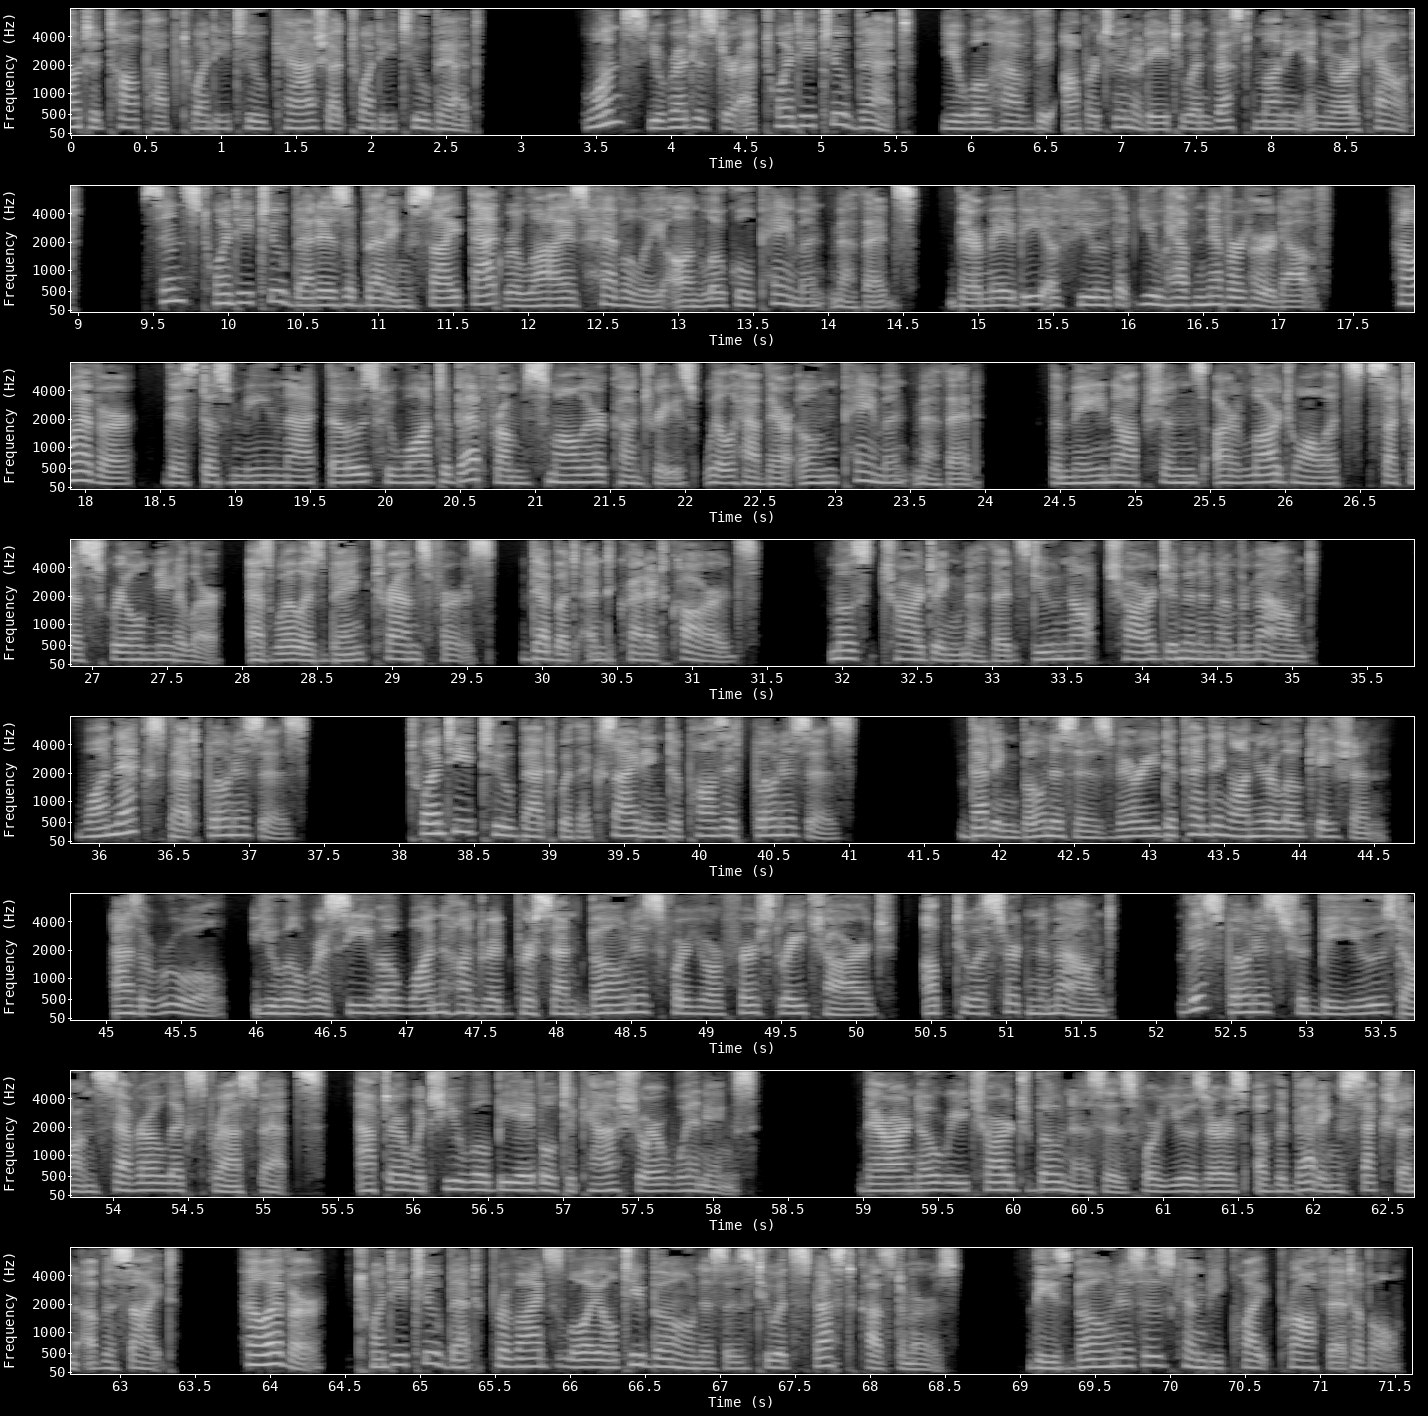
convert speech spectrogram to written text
How to top up 22 cash at 22bet. Once you register at 22bet, you will have the opportunity to invest money in your account. Since 22bet is a betting site that relies heavily on local payment methods, there may be a few that you have never heard of. However, this does mean that those who want to bet from smaller countries will have their own payment method. The main options are large wallets such as Skrill Naylor, as well as bank transfers, debit and credit cards. Most charging methods do not charge a minimum amount. 1xbet bonuses. 22 bet with exciting deposit bonuses. Betting bonuses vary depending on your location. As a rule, you will receive a 100% bonus for your first recharge, up to a certain amount. This bonus should be used on several express bets, after which you will be able to cash your winnings. There are no recharge bonuses for users of the betting section of the site. However, 22bet provides loyalty bonuses to its best customers. These bonuses can be quite profitable.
